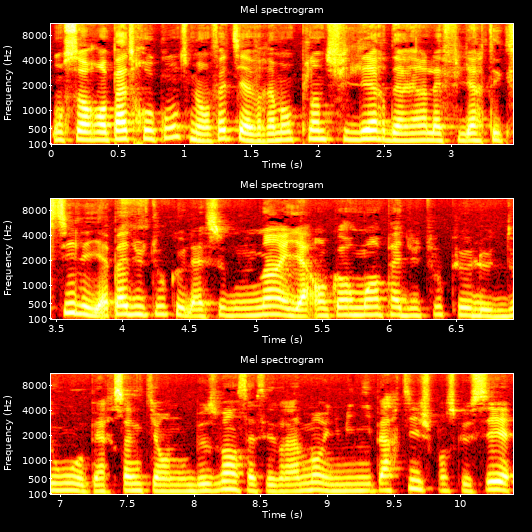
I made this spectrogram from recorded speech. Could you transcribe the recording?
on s'en rend pas trop compte, mais en fait, il y a vraiment plein de filières derrière la filière textile et il n'y a pas du tout que la seconde main, et il y a encore moins pas du tout que le don aux personnes qui en ont besoin. Ça, c'est vraiment une mini partie. Je pense que c'est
